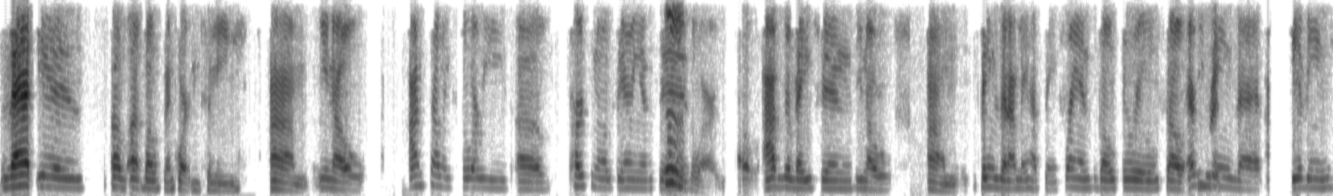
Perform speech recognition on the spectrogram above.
That is of utmost importance to me. Um, you know, I'm telling stories of personal experiences mm. or you know, observations, you know, um, things that I may have seen friends go through. So everything that I'm giving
